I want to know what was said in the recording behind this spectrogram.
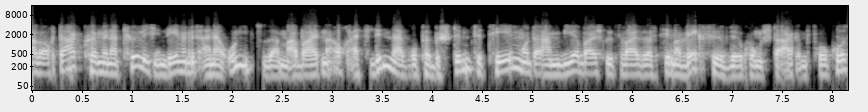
Aber auch da können wir natürlich, indem wir mit einer Uni zusammenarbeiten, auch als Linda-Gruppe bestimmte Themen, und da haben wir beispielsweise das Thema Wechselwirkung stark im Fokus,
